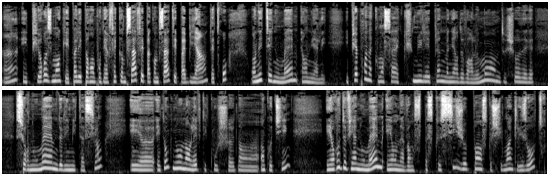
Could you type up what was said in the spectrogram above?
Hein et puis heureusement qu'il n'y avait pas les parents pour dire fais comme ça, fais pas comme ça, t'es pas bien, t'es trop. On était nous-mêmes et on y allait. Et puis après on a commencé à accumuler plein de manières de voir le monde, de choses euh, sur nous-mêmes, de l'imitation. Et, euh, et, donc nous on enlève des couches dans, en coaching et on redevient nous-mêmes et on avance. Parce que si je pense que je suis moins que les autres,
